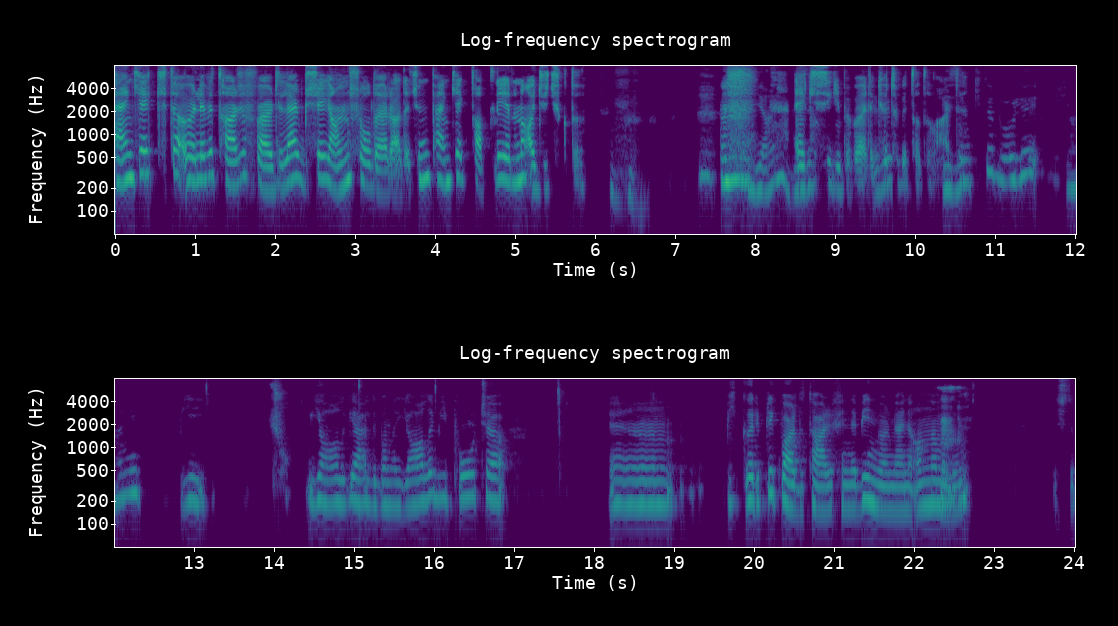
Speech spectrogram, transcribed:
Pancake'te öyle bir tarif verdiler. Bir şey yanlış oldu herhalde. Çünkü pancake tatlı yerine acı çıktı. Yani bizim, Ekşi gibi böyle Evet, kötü bir tadı vardı. bizimki de böyle yani bir çok yağlı geldi bana. Yağlı bir poğaça. Eee, bir gariplik vardı tarifinde. Bilmiyorum yani anlamadım. İşte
